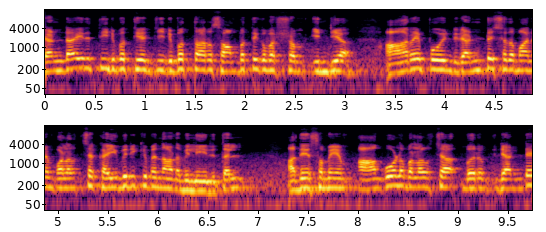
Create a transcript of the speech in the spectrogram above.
രണ്ടായിരത്തി ഇരുപത്തിയഞ്ച് ഇരുപത്തി ആറ് സാമ്പത്തിക വർഷം ഇന്ത്യ ആറ് പോയിന്റ് രണ്ട് ശതമാനം വളർച്ച കൈവരിക്കുമെന്നാണ് വിലയിരുത്തൽ. അതേസമയം ആഗോള വളർച്ച വെറും രണ്ട്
